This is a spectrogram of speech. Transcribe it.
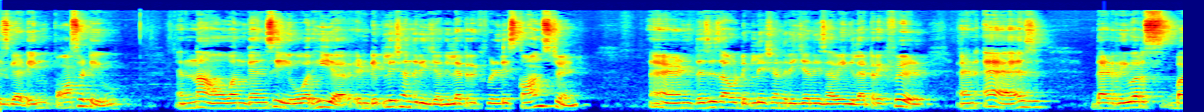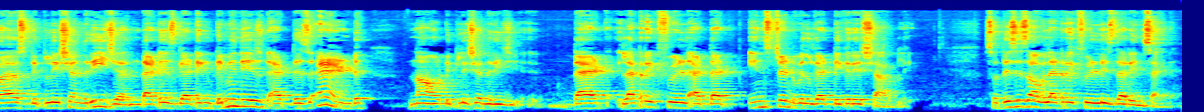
is getting positive. And now one can see over here in depletion region electric field is constant. And this is how depletion region is having electric field. And as that reverse bias depletion region that is getting diminished at this end now depletion region that electric field at that instant will get decreased sharply. So this is how electric field is there inside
